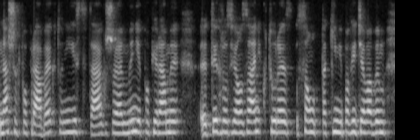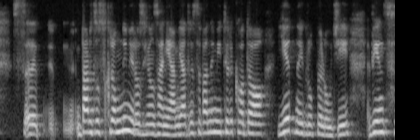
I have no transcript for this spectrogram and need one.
naszych poprawek, to nie jest tak, że my nie popieramy e, tych rozwiązań, które są takimi, powiedziałabym, e, bardzo skromnymi rozwiązaniami, adresowanymi tylko do jednej grupy ludzi, więc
